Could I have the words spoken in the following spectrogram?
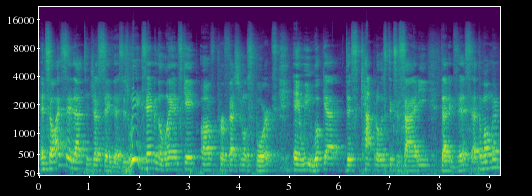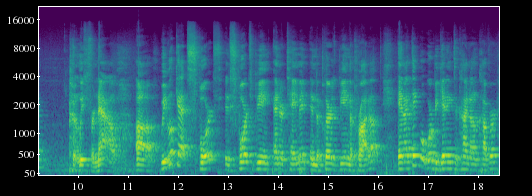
And so I say that to just say this: as we examine the landscape of professional sports and we look at this capitalistic society that exists at the moment, at least for now, uh, we look at sports and sports being entertainment and the players being the product. And I think what we're beginning to kind of uncover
